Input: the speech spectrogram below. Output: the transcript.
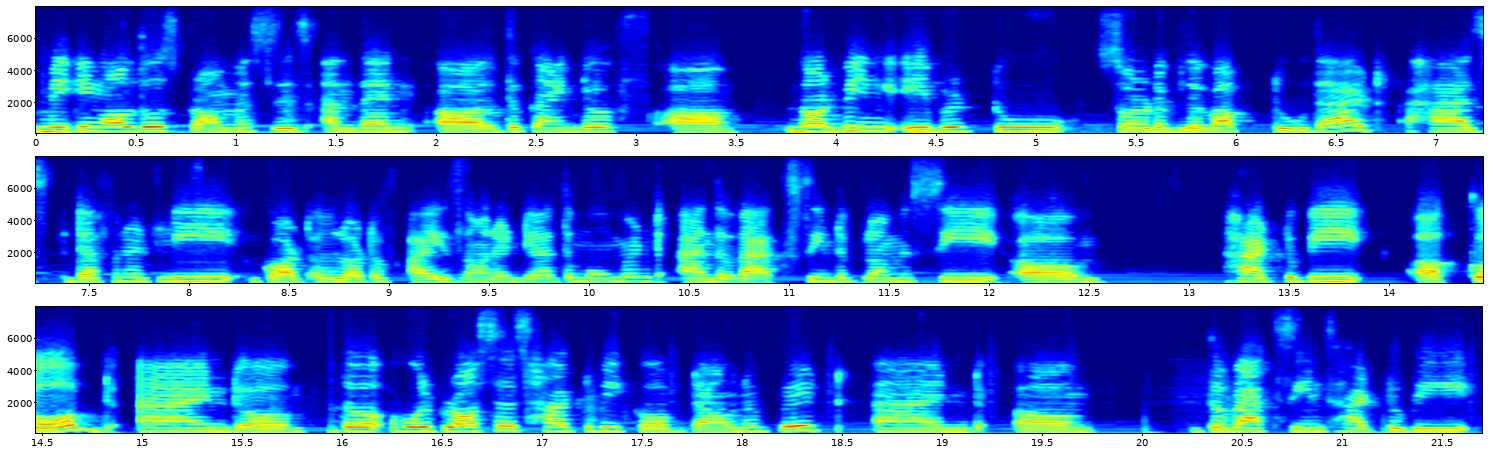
making all those promises and then uh, the kind of uh, not being able to sort of live up to that has definitely got a lot of eyes on India at the moment. And the vaccine diplomacy um, had to be uh, curbed and uh, the whole process had to be curbed down a bit and um, the vaccines had to be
